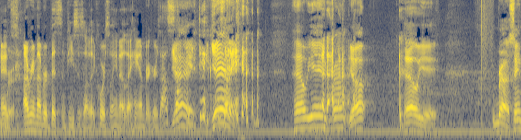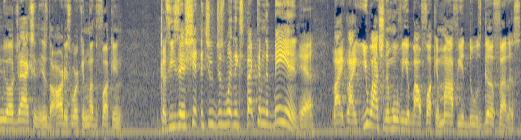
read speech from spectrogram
I remember bits and pieces of it. Of course, you know the hamburgers. I'll suck Yeah. your dick. Yeah. Hell yeah, bro. yup. Hell yeah. Bruh, Samuel Jackson is the hardest working motherfucking because he's in shit that you just wouldn't expect him to be in. yeah. Like, like you watching a movie about fucking mafia dudes, Goodfellas.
